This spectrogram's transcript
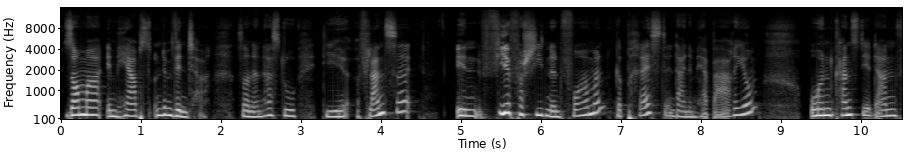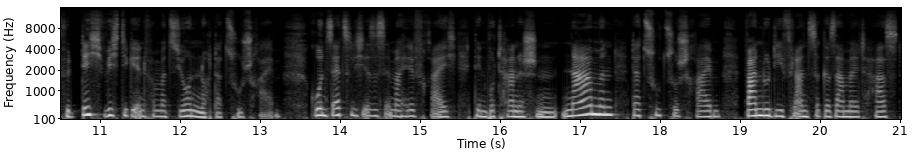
Sommer, im Herbst und im Winter. Sondern hast du die Pflanze in vier verschiedenen Formen gepresst in deinem Herbarium und kannst dir dann für dich wichtige Informationen noch dazu schreiben. Grundsätzlich ist es immer hilfreich, den botanischen Namen dazu zu schreiben, wann du die Pflanze gesammelt hast.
